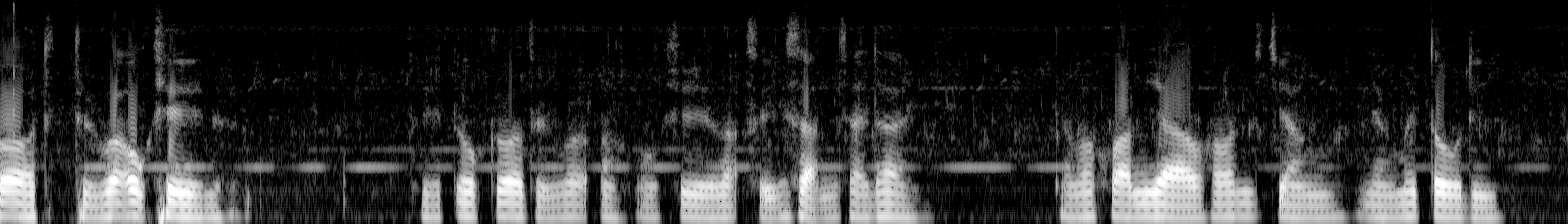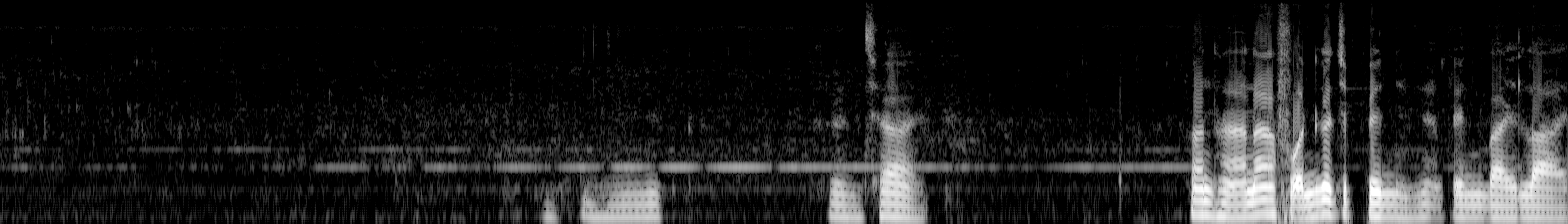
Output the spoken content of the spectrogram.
ก็ถือว่าโอเคนะครับเลดโอ๊กก็ถือว่าอโอเคละสีสันใช้ได้ แต่ว่าความยาวเขายังยังไม่โตดี ใช่ ปัญหาหน้าฝนก็จะเป็นอย่างเงี้ย เป็นใบลาย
